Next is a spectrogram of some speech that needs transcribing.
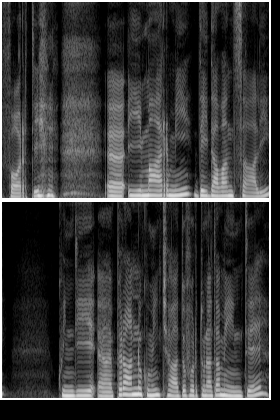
forti, i marmi dei davanzali quindi, eh, però hanno cominciato fortunatamente,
